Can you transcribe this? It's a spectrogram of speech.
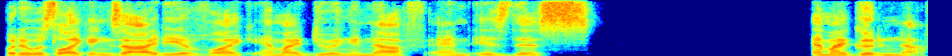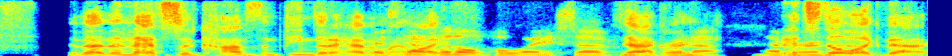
but it was like anxiety of like, am I doing enough? And is this am I good enough? That and that's a mm-hmm. constant theme that I have it's in my that life. Little voice of exactly. never enough. Never and it's still like that.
